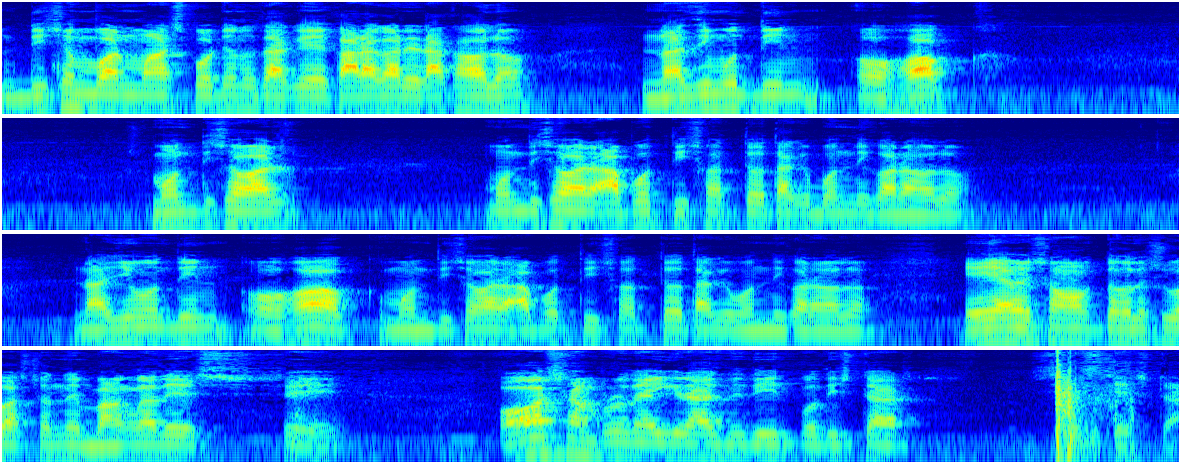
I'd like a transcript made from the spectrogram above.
ডিসেম্বর মাস পর্যন্ত তাকে কারাগারে রাখা হলো। নাজিমুদ্দিন ও হক মন্ত্রিসভার মন্ত্রিসভার আপত্তি সত্ত্বেও তাকে বন্দী করা হলো। নাজিমুদ্দিন ও হক মন্ত্রিসভার আপত্তি সত্ত্বেও তাকে বন্দী করা হলো। এইভাবে সমাপ্ত হলো সুভাষচন্দ্রের বাংলাদেশে অসাম্প্রদায়িক রাজনীতির প্রতিষ্ঠার শেষ চেষ্টা।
